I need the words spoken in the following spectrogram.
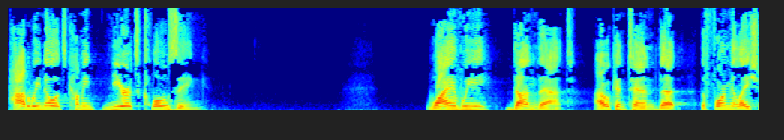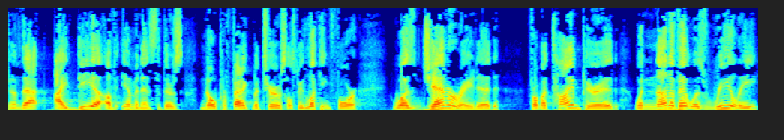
how do we know it's coming near its closing. Why have we done that? I would contend that the formulation of that idea of imminence, that there's no prophetic material we're supposed to be looking for, was generated from a time period when none of it was really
